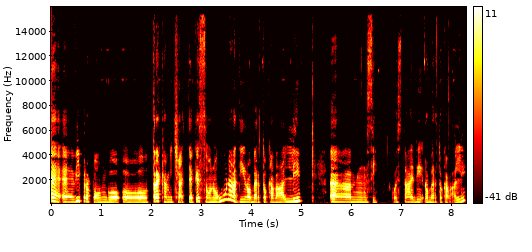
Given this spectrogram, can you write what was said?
e eh, vi propongo oh, tre camicette che sono una di Roberto Cavalli, ehm, sì, questa è di Roberto Cavalli,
